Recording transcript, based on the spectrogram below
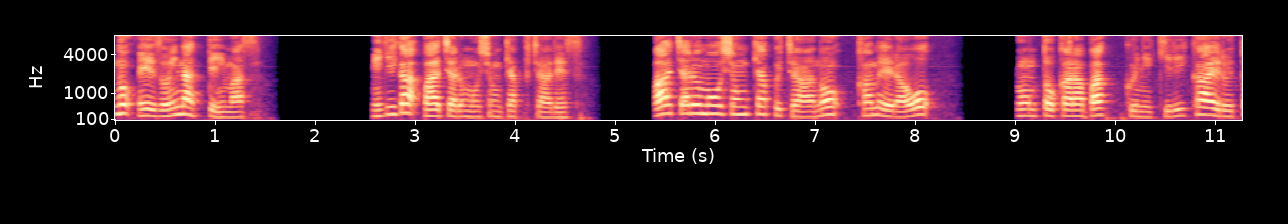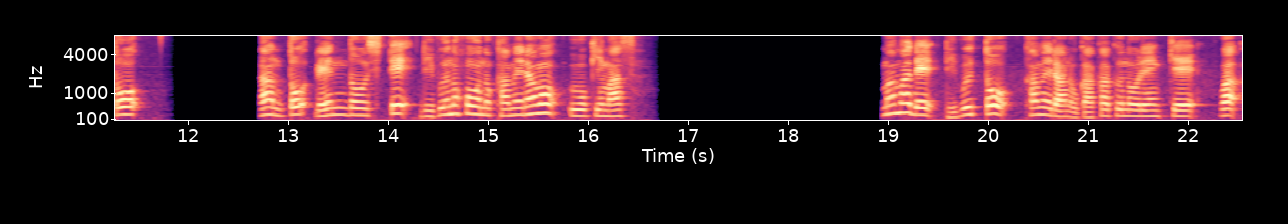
の映像になっています。右がバーチャルモーションキャプチャーです。バーチャルモーションキャプチャーのカメラをフロントからバックに切り替えるとなんと連動してリブの方のカメラも動きます。今までリブとカメラの画角の連携は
